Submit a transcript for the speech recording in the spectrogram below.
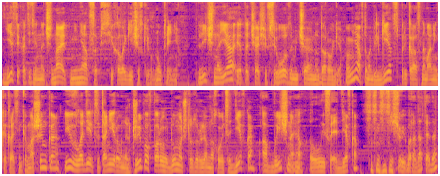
Если хотите, начинает меняться психологически внутренне. Лично я это чаще всего замечаю на дороге. У меня автомобиль Гетц, прекрасная маленькая красненькая машинка, и владельцы тонированных джипов порой думают, что за рулем находится девка, обычная лысая девка, еще и бородатая, да?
